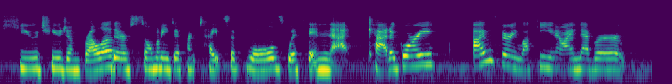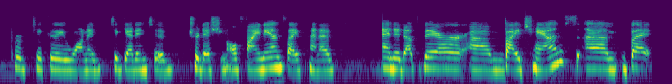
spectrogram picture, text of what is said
huge, huge umbrella. There are so many different types of roles within that category. I was very lucky. You know, I never particularly wanted to get into traditional finance. I kind of ended up there um, by chance. Um, but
